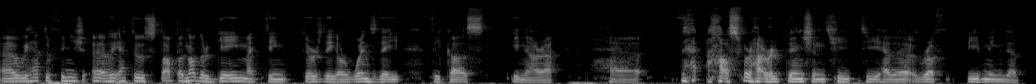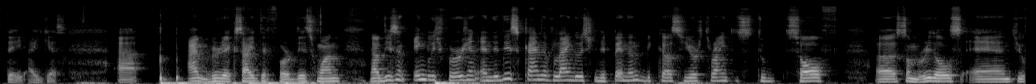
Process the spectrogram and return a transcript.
Uh, we had to finish. Uh, we had to stop another game. I think Thursday or Wednesday because Inara uh, asked for our attention. She she had a rough evening that day, I guess. Uh, I'm very excited for this one. Now, this is an English version, and it is kind of language dependent because you're trying to, to solve uh, some riddles and you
